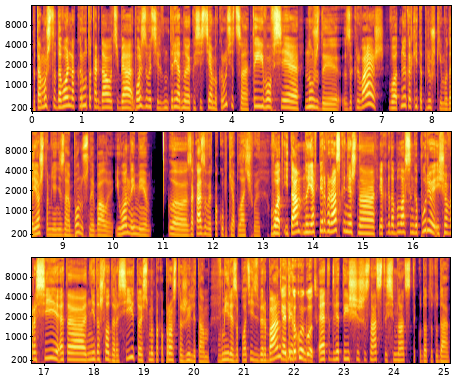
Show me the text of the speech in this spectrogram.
Потому что довольно круто, когда у тебя пользователь внутри одной экосистемы крутится, ты его все нужды закрываешь, вот, ну и какие-то плюшки ему даешь, там, я не знаю, бонусные баллы, и он ими заказывает покупки, оплачивает. Вот, и там, но я в первый раз, конечно, я когда была в Сингапуре, еще в России это не дошло до России, то есть мы пока просто жили там в мире заплатить в Сбербанке. Это какой год? Это 2016-17, куда-то туда.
